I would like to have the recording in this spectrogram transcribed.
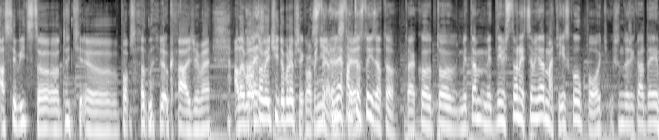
asi víc to teď uh, popsat nedokážeme, ale, ale o to větší to bude překvapení. Ne, fakt to stojí za to. to, jako to my tam, my, my to nechceme dělat matějskou poď, už jsem to říkal tady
